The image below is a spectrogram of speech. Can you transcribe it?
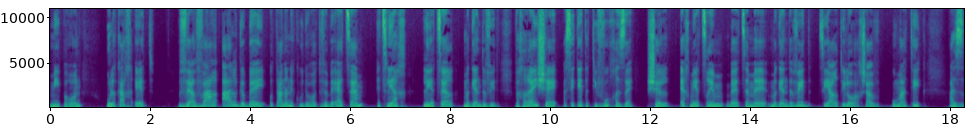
מעיפרון. הוא לקח עט ועבר על גבי אותן הנקודות, ובעצם הצליח לייצר מגן דוד. ואחרי שעשיתי את התיווך הזה של איך מייצרים בעצם אה, מגן דוד, ציירתי לו עכשיו הוא מעתיק. אז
